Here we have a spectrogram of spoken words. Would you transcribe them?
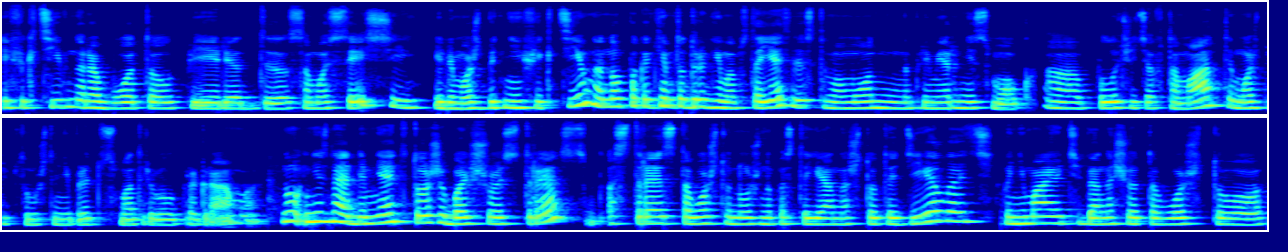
эффективно работал перед самой сессией, или, может быть, неэффективно, но по каким-то другим обстоятельствам он, например, не смог а, получить автоматы, может быть, потому что не предусматривала программа. Ну, не знаю, для меня это тоже большой стресс, стресс того, что нужно постоянно что-то делать, понимаю тебя насчет того, что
